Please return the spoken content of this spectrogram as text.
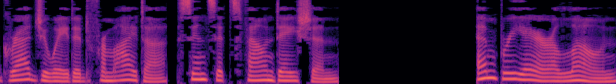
graduated from ITA, since its foundation. Embraer alone,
